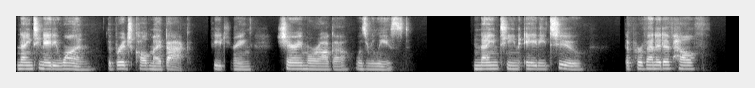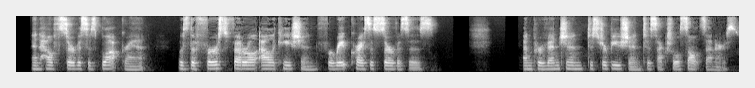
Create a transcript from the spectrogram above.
In 1981, The Bridge Called My Back, featuring Cherríe Moraga, was released. In 1982, the Preventative Health and Health Services Block Grant was the first federal allocation for rape crisis services and prevention distribution to sexual assault centers.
